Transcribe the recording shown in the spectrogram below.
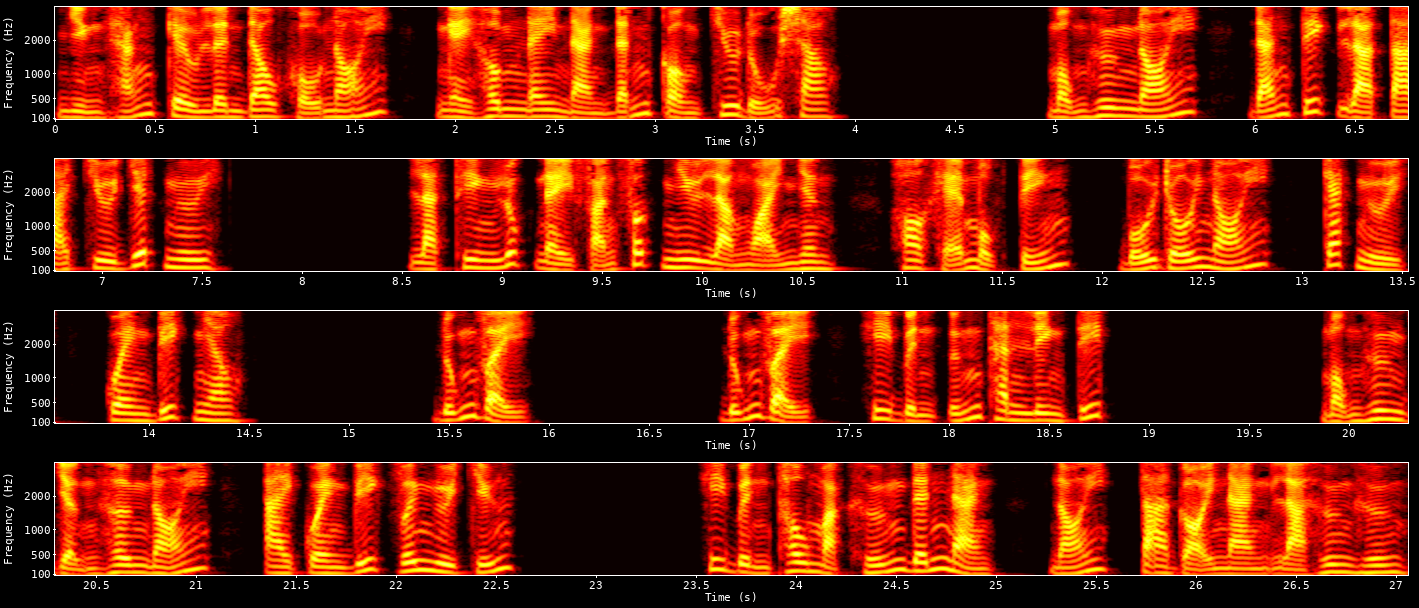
nhưng hắn kêu lên đau khổ nói, ngày hôm nay nàng đánh còn chưa đủ sao? Mộng hương nói, đáng tiếc là ta chưa giết ngươi. Lạc Thiên lúc này phản phất như là ngoại nhân, ho khẽ một tiếng, bối rối nói, các người quen biết nhau. Đúng vậy. Đúng vậy, Hi Bình ứng thanh liên tiếp. Mộng Hương giận hơn nói, ai quen biết với ngươi chứ? Hi Bình thâu mặt hướng đến nàng, nói, ta gọi nàng là Hương Hương.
